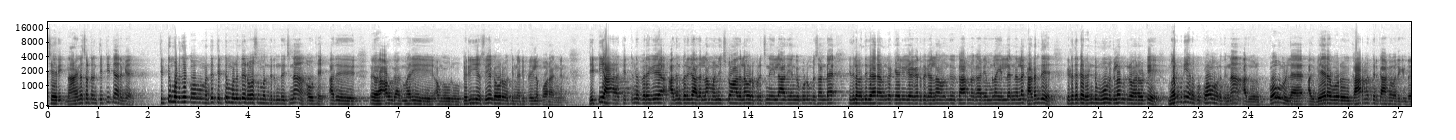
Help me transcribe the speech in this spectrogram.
சரி நான் என்ன சொல்றேன்? திட்டிட்டாருங்க. திட்டும் பொழுதே கோபம் வந்து திட்டும் பொழுதே ரோஷம் வந்து இருந்துச்சுன்னா ஓகே. அது அஹ், அவங்க அது மாதிரி அவங்க ஒரு பெரிய சுய கௌரவத்தின் அடிப்படையில் போகிறாங்க திட்டி திட்டின பிறகு அதன் பிறகு அதெல்லாம் மன்னிச்சிட்டோம். அதெல்லாம் ஒரு பிரச்சனை இல்லை. அது எங்கள் குடும்ப சண்டை. இதில் வந்து வேற அவங்க கேள்வி கேட்கறதுக்கெல்லாம் வந்து காரண காரியம்லாம் இல்லைன்னெல்லாம் கடந்து கிட்டத்தட்ட ரெண்டு மூணு கிலோமீட்டர் வர விட்டு மறுபடியும் எனக்கு கோபம் வருதுன்னா அது ஒரு கோபம் இல்லை. அது வேற ஒரு காரணத்திற்காக வருகின்ற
